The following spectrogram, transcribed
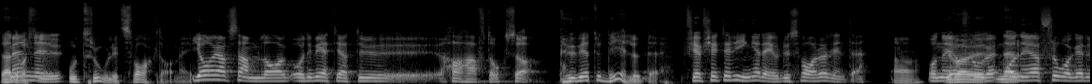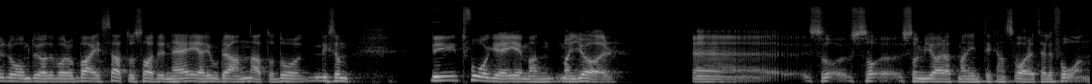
Det hade Men, varit eh, otroligt svagt av mig. Jag har haft samlag och det vet jag att du har haft också. Hur vet du det, Ludde? För jag försökte ringa dig och du svarade inte. Ja. Och när, jag, var- fråga, när- och när jag frågade då om du hade varit och bajsat och sa du nej, jag gjorde annat. Och då liksom, det är ju två grejer man, man gör. Eh, så, så, som gör att man inte kan svara i telefon.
